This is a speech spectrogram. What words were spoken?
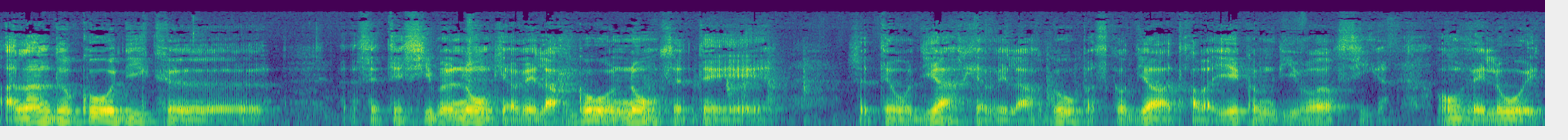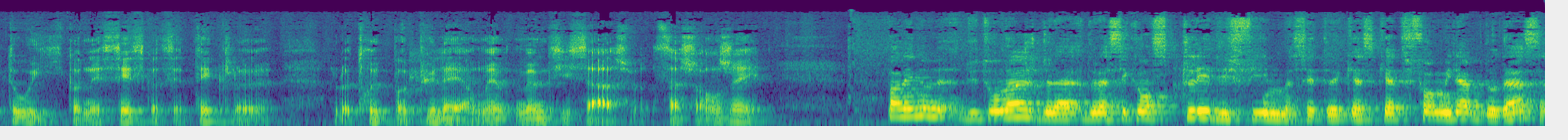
Alain Decaux dit que c'était Simenon qui avait l'argot. Non, c'était, Audiard qui avait l'argot, parce qu'Audiard a travaillé comme divorce en vélo et tout. Il connaissait ce que c'était que le, truc populaire, même, si ça changeait. Parlez-nous du tournage de la, séquence clé du film, cette cascade formidable d'audace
